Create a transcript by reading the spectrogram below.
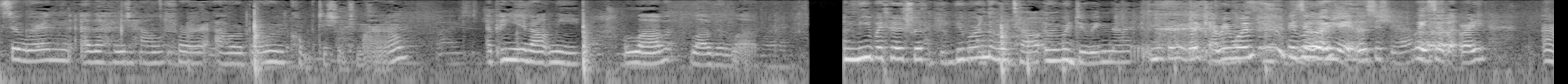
so we're in uh, the hotel for our ballroom competition tomorrow. Opinion about me: love, love, and love. Me by Taylor Swift. We were in the hotel and we were doing that. And we like everyone. Wait, so like, wait, wait, let's just wait. So that, ready? Um,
